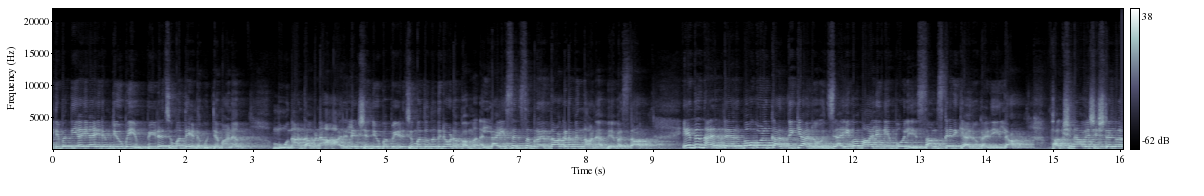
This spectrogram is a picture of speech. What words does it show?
ഇരുപത്തി അയ്യായിരം രൂപയും പിഴ ചുമത്തേണ്ട കുറ്റമാണ്. മൂന്നാം തവണ അര ലക്ഷം രൂപ പിഴ ചുമത്തുന്നതിനോടൊപ്പം ലൈസൻസും റദ്ദാക്കണമെന്നാണ് വ്യവസ്ഥ. എന്തെന്നാൽ തെർമോകോൾ കത്തിക്കാനോ ജൈവ മാലിന്യം പോലെ സംസ്കരിക്കാനോ കഴിയില്ല. ഭക്ഷണാവശിഷ്ടങ്ങൾ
